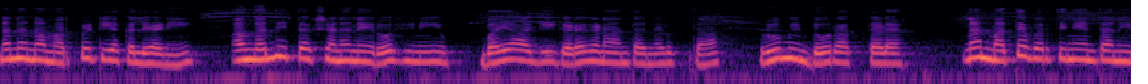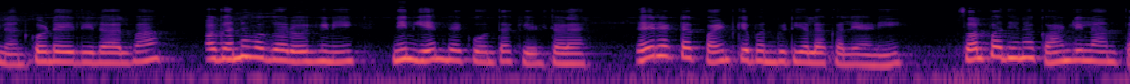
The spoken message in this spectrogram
ನನ್ನನ್ನು ಮರ್ಪೇಟಿಯ ಕಲ್ಯಾಣಿ. ಹಂಗಂದಿದ್ದ ತಕ್ಷಣವೇ ರೋಹಿಣಿ ಭಯ ಆಗಿ ಗಡಗಡ ಅಂತ ನಡುಗ್ತಾ ರೂಮಿನ ಡೋರ್ ಹಾಕ್ತಾಳೆ. ನಾನು ಮತ್ತೆ ಬರ್ತೀನಿ ಅಂತ ನೀನು ಅಂದ್ಕೊಂಡೇ ಇರಲಿಲ್ಲ ಅಲ್ವಾ? ಆಗನ್ನವಾಗ ರೋಹಿಣಿ ನಿನಗೇನು ಬೇಕು ಅಂತ ಕೇಳ್ತಾಳೆ. ಡೈರೆಕ್ಟಾಗಿ ಪಾಯಿಂಟ್ಗೆ ಬಂದುಬಿಟ್ಟಿಯಲ್ಲ ಕಲ್ಯಾಣಿ? ಸ್ವಲ್ಪ ದಿನ ಕಾಣಲಿಲ್ಲ ಅಂತ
